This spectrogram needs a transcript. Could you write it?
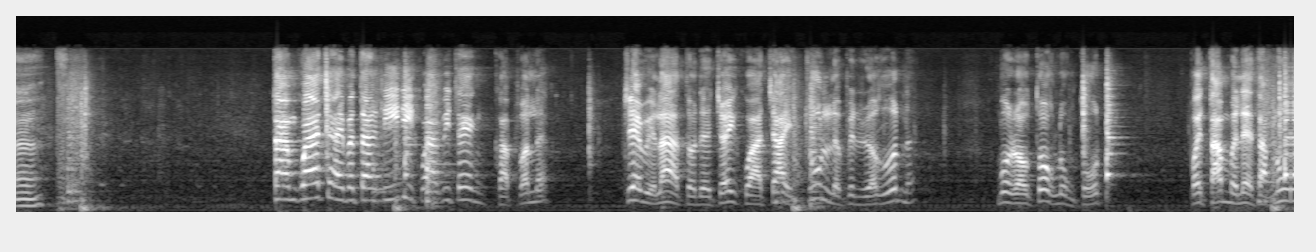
เออตามกว่าใจมาทางนี้ดีกว่าพี่เท่งกลับมาแล้วเจ้เวลาตัวเดียวใจกว่าใจจุนเลยเป็นเรื่องอื่นนะพวกเราโตกลงโตดไปตำไปเลยตักนู้น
